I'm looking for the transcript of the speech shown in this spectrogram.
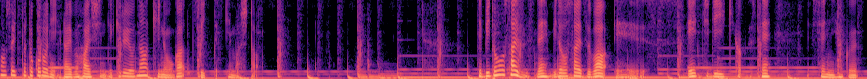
まあ、そういったところにライブ配信できるような機能がついていました。でビデオサイズですね。ビデオサイズは、えー、HD 規格ですね。1200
